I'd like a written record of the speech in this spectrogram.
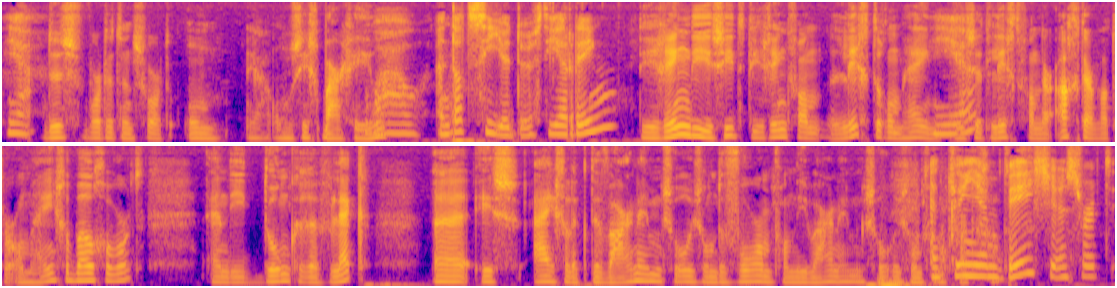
Ja. Dus wordt het een soort on, ja, onzichtbaar geheel. Wauw. En dat zie je dus, die ring. Die ring die je ziet, die ring van licht eromheen, Ja. is het licht van daarachter wat er omheen gebogen wordt. En die donkere vlek eh, is eigenlijk de waarnemingshorizon, de vorm van die waarnemingshorizon. Van En kun je een beetje een soort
